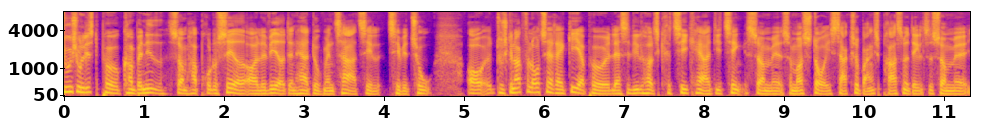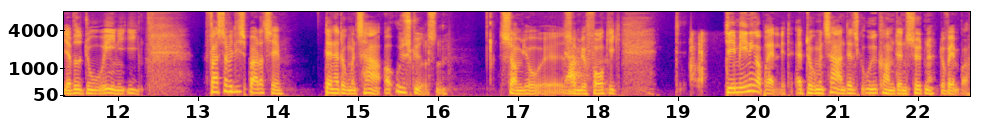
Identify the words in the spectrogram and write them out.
du er journalist på Kompaniet, som har produceret og leveret den her dokumentar til TV2. Og du skal nok få lov til at reagere på Lasse Lilleholds kritik her, og de ting, som, øh, som også står i Saxo Banks pressemeddelelse, som øh, jeg ved, du er uenig i. Først så vil jeg lige spørge dig til den her dokumentar og udskydelsen, som jo, øh, ja. som jo foregik. Det er mening oprindeligt, at dokumentaren den skal udkomme den 17. november.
